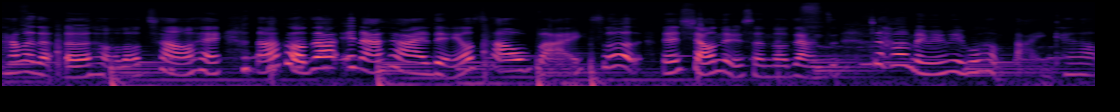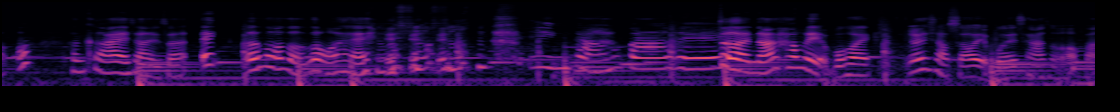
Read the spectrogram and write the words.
他们的额头都超黑，然后口罩一拿下来，脸又超白，所有连小女生都这样子，就他们明明皮肤很白，你看到哦。很可爱的小女生，哎，额头怎么这么黑？印堂发黑。对，然后他们也不会，因为小时候也不会擦什么防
